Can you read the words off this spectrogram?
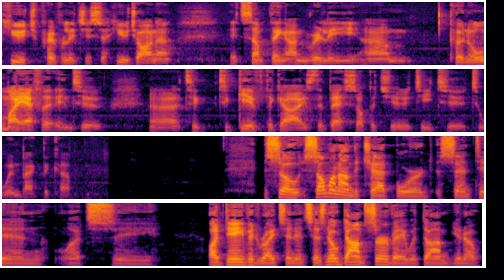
huge privilege. It's a huge honor. It's something I'm really um, putting all my effort into uh, to to give the guys the best opportunity to to win back the cup. So, someone on the chat board sent in. Let's see. Uh, David writes in and says, "No Dom survey with Dom. You know,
